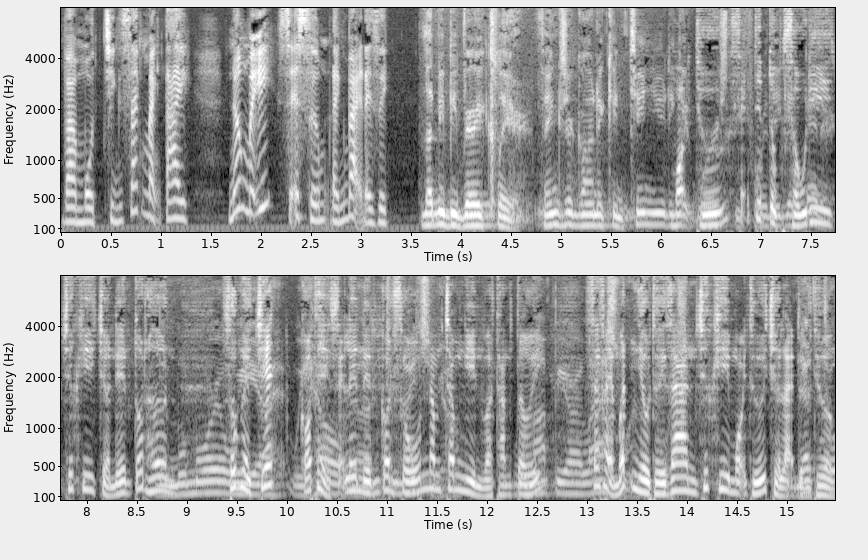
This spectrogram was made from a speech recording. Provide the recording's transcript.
và một chính sách mạnh tay, nước Mỹ sẽ sớm đánh bại đại dịch. Mọi thứ sẽ tiếp tục xấu đi trước khi trở nên tốt hơn. Số người chết có thể sẽ lên đến con số 500.000 vào tháng tới. Sẽ phải mất nhiều thời gian trước khi mọi thứ trở lại bình thường.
